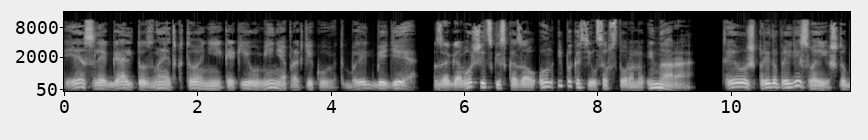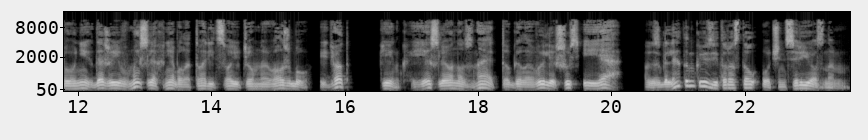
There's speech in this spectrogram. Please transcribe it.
«Если Гальт узнает, кто они и какие умения практикуют, быть беде», — заговорщицки сказал он и покосился в сторону Инара. «Ты уж предупреди своих, чтобы у них даже и в мыслях не было творить свою темную волжбу. Идет? Кинг, если он узнает, то головы лишусь и я». Взгляд инквизитора стал очень серьезным.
